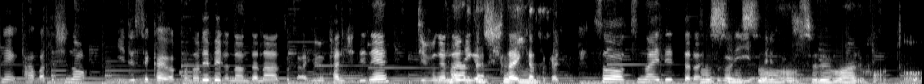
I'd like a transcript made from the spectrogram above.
ねあ私のいる世界はこのレベルなんだなとかいう感じでね自分が何がしたいかとか、そうつないでいったらすごいいいよね。そうそうそう。それはある本当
